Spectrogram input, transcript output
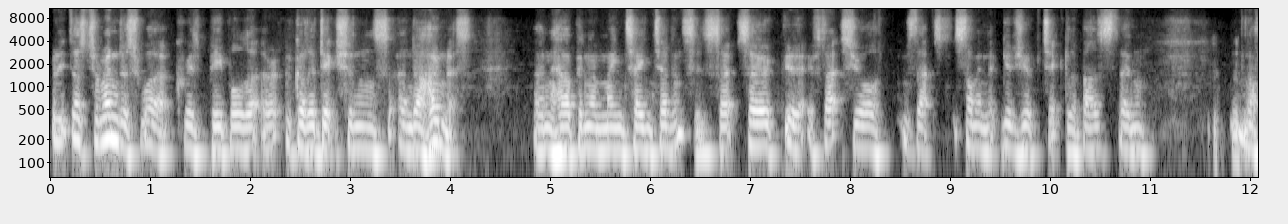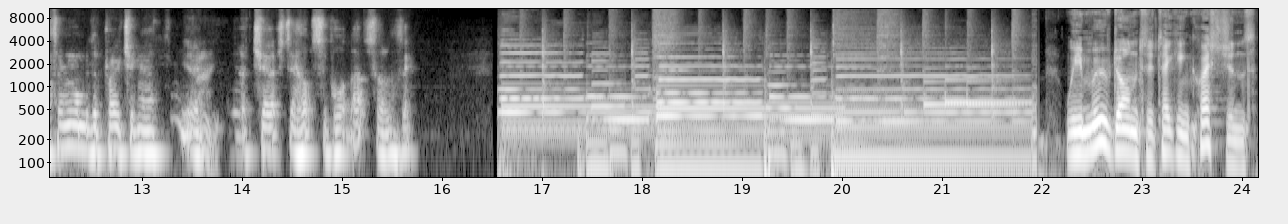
but it does tremendous work with people that are, have got addictions and are homeless, and helping them maintain tenancies. So, so you know, if that's your if that's something that gives you a particular buzz, then nothing wrong with approaching a you know a church to help support that sort of thing. We moved on to taking questions.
